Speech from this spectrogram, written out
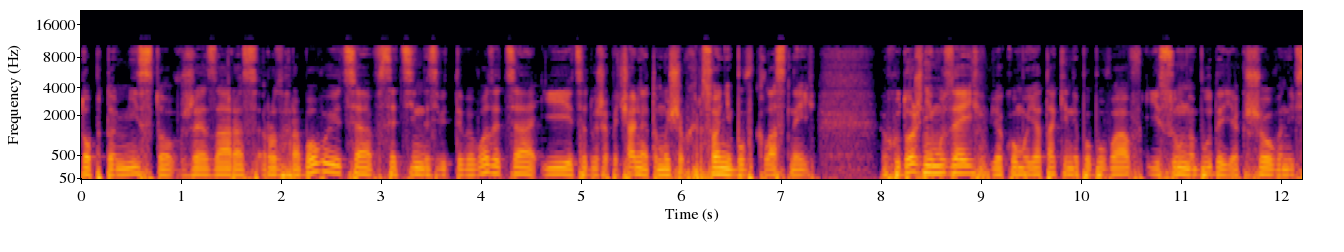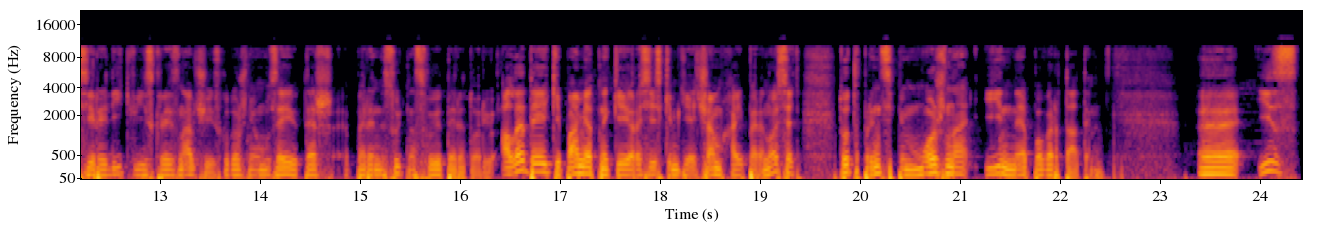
Тобто місто вже зараз розграбовується, все цінне звідти вивозиться, і це дуже печально, тому що в Херсоні був класний художній музей, в якому я так і не побував. І сумно буде, якщо вони всі реліквії з краєзнавчої з художнього музею теж перенесуть на свою територію. Але деякі пам'ятники російським діячам хай переносять. Тут, в принципі, можна і не повертати. Е, із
